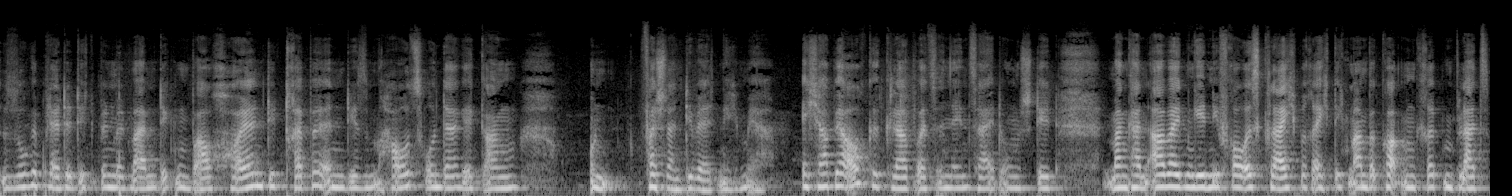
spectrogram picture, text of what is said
so geplättet, ich bin mit meinem dicken Bauch heulend die Treppe in diesem Haus runtergegangen und verstand die Welt nicht mehr. Ich habe ja auch geklappt, was in den Zeitungen steht. Man kann arbeiten gehen, die Frau ist gleichberechtigt, man bekommt einen Krippenplatz.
